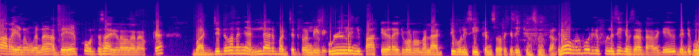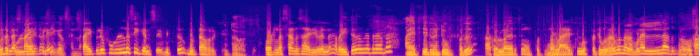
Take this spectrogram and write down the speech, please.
പറയണം. കാരണം അതേപോലത്തെ സാരികളാണ് ഒക്കെ ബഡ്ജറ്റ് എന്ന് പറഞ്ഞാൽ എല്ലാവരും ബഡ്ജറ്റ് ഫ്രണ്ട്ലി ഫുള്ള് ഇനി പാർട്ടി വെയർ ആയിട്ട് പോകണം നല്ല അടിപൊളി സീക്വൻസ് വർക്ക് സീക്വൻസ് പിന്നെ ബോഡിയിൽ ഫുള്ള് സീക്വൻസ് ആട്ടോ. അതൊക്കെ ഇതിന്റെ ടൈപ്പിൽ ഫുൾ ഫുള്ള് സീക്വൻസ് വിത്ത് ബുട്ടാ വർക്ക് ഓർഡർലെസ് ആണ് സാരി തന്നെ റേറ്റ് നമുക്ക് എത്ര ആയിരത്തി ഇരുന്നൂറ്റി മുപ്പത് തൊള്ളായിരത്തി മുപ്പത്തി തൊള്ളായിരത്തി മുപ്പത്തി മൂന്ന് പറഞ്ഞാൽ നമ്മളെല്ലാം അത് ബ്ലൗസ്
